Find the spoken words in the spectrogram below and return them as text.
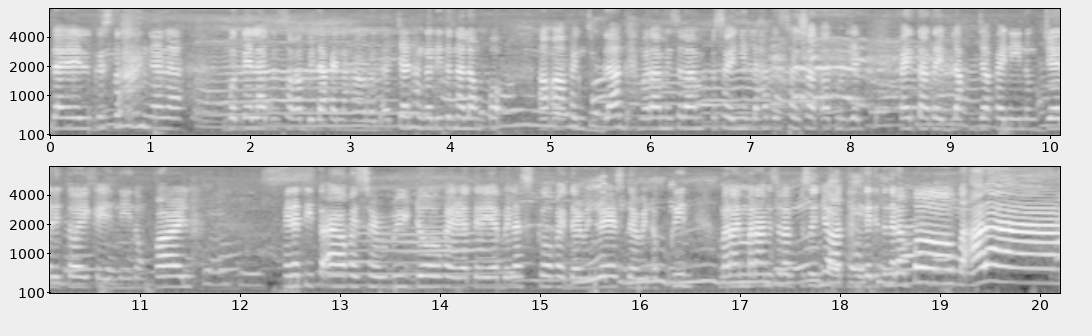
Dahil gusto niya na magkala doon sa kabila kay Harold. At yan, hanggang dito na lang po ang aking vlog. Maraming salamat po sa inyo lahat. At sa shoutout mo dyan kay Tatay Blackjack, kay Ninong Jerry Toy, kay Ninong Carl, kay Natita Ao, kay Sir Weirdo, kay Rateria Velasco, kay Darwin Reyes, Darwin of Queen. Maraming maraming salamat po sa inyo. At hanggang dito na lang po. Paalam!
